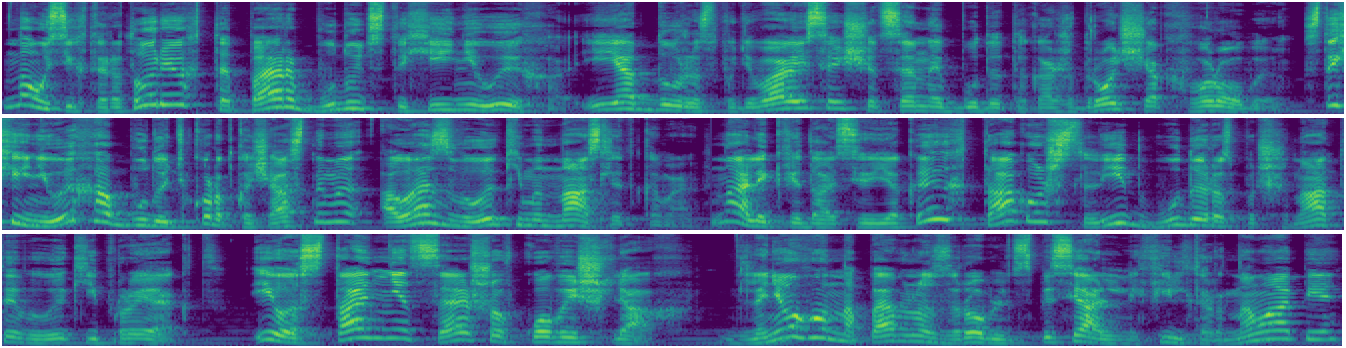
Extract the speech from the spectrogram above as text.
На усіх територіях тепер будуть стихійні лиха, і я дуже сподіваюся, що це не буде така ж дроч, як хвороби. Стихійні лиха будуть короткочасними, але з великими наслідками, на ліквідацію яких також слід буде розпочинати великий проєкт. І останнє це шовковий шлях. Для нього, напевно, зроблять спеціальний фільтр на мапі,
